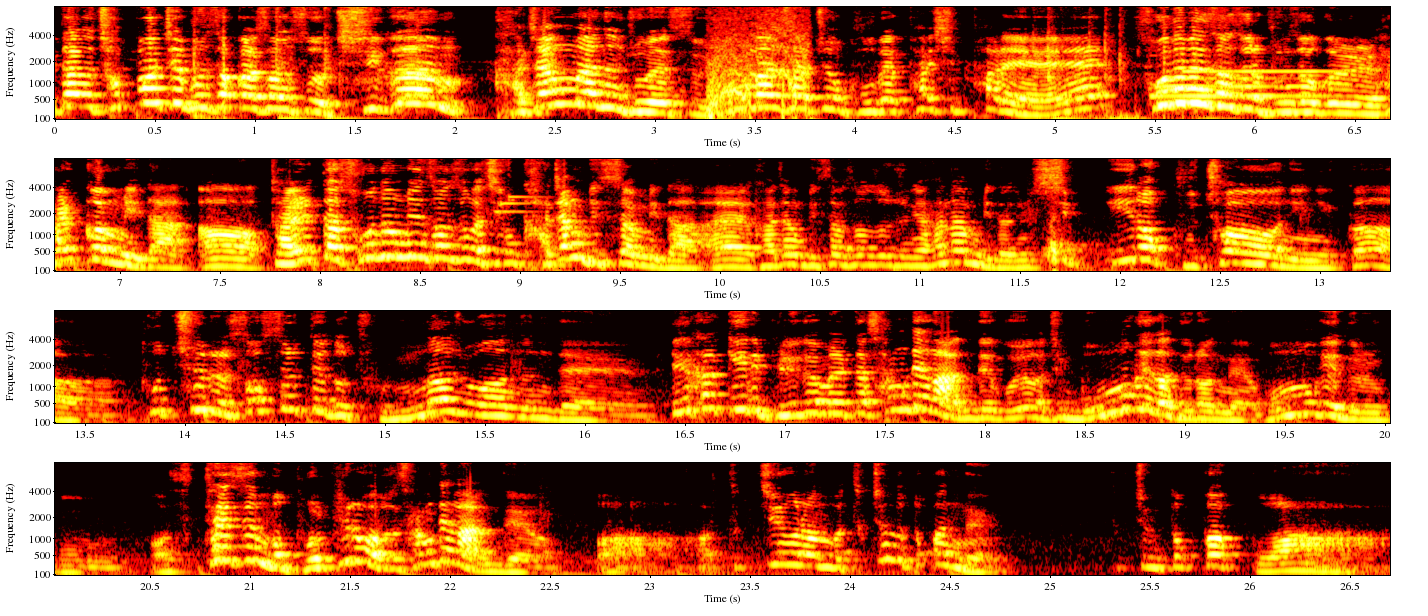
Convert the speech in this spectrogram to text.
일단은 첫 번째 분석할 선수 지금 가장 많은 조회수 64,988회 손흥민 선수를 분석을 할 겁니다. 어, 자 일단 손흥민 선수가 지금 가장 비쌉니다. 예, 가장 비싼 선수 중에 하나입니다. 지금 11억 9천이니까 토치를 썼을 때도 존나 좋았는데 일각끼리 비교하면 일단 상대가 안 되고요. 지금 몸무게가 늘었네요. 몸무게 늘고 어, 스탯은 뭐 볼 필요가 없어 상대가 안 돼요. 와 특징을 한번 특징도 똑같네. 특징 똑같고 와.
